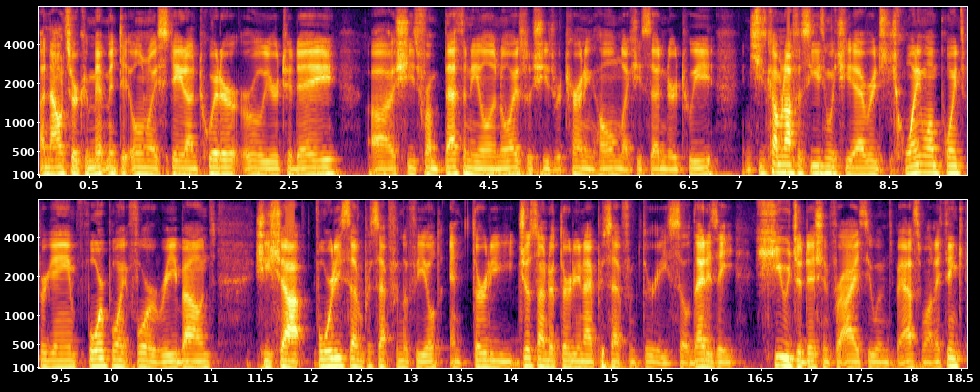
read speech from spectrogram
announced her commitment to Illinois State on Twitter earlier today. Uh, she's from Bethany, Illinois, so she's returning home, like she said in her tweet. And she's coming off a season which she averaged 21 points per game, 4.4 rebounds. She shot 47% from the field and 30, just under 39% from three. So that is a huge addition for ISU women's basketball. And I think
